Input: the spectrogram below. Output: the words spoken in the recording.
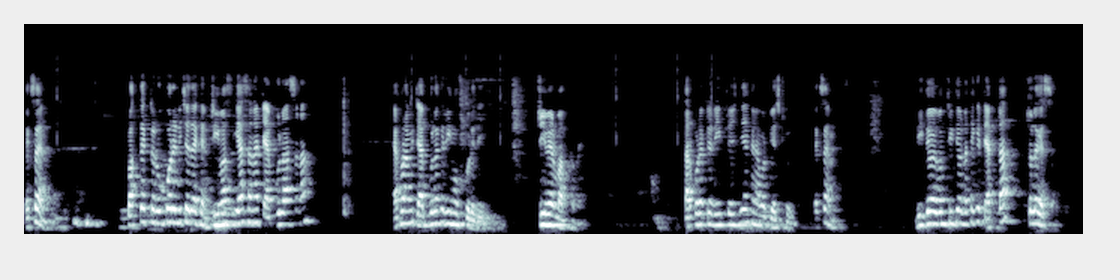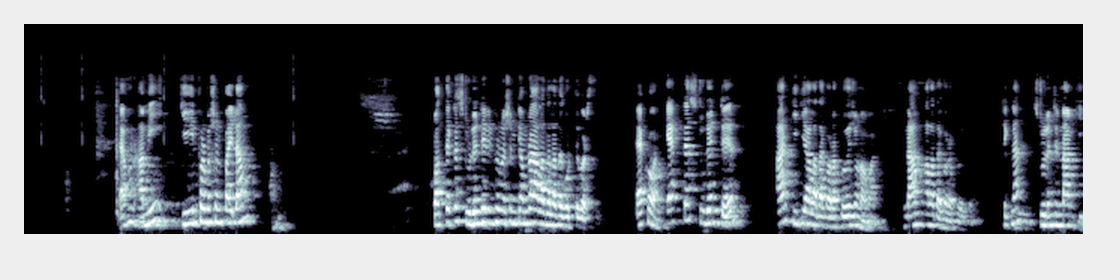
দেখছেন? প্রত্যেকটার উপরে নিচে দেখেন ট্রিম আছে না, ট্যাবগুলো আছে না? এখন আমি ট্যাবগুলোকে রিমুভ করে দিই ট্রিমের মাধ্যমে। তারপর একটা রিফ্রেশ দিয়ে এখানে আবার পেস্ট করি, দেখছেন? দ্বিতীয় এবং তৃতীয়টা থেকে ট্যাবটা চলে গেছে। এখন আমি কি ইনফরমেশন পাইলাম? প্রত্যেকটা স্টুডেন্টের ইনফরমেশনকে আমরা আলাদা আলাদা করতে পারছি। এখন একটা স্টুডেন্টের আর কি কি আলাদা করা প্রয়োজন আমার? নাম আলাদা করা প্রয়োজন, ঠিক না? স্টুডেন্টের নাম কি?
